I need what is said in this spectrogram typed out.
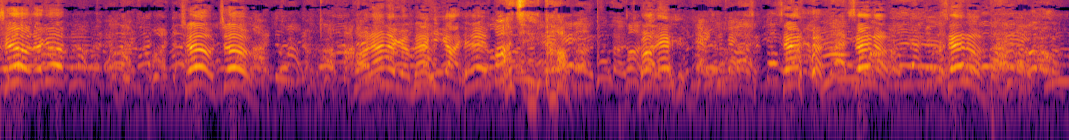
Chill, nigga. Chill, chill. Oh, that nigga, man, he got hit. Bro, hey. Santa, Santa, Santa.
